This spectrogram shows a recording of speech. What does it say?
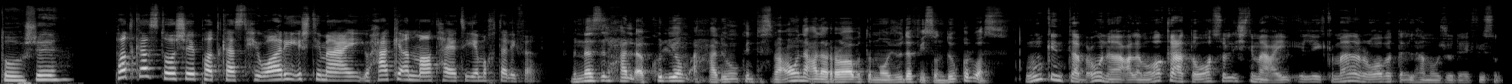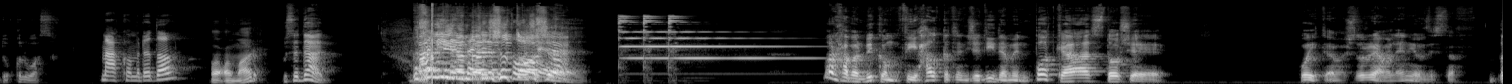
طوشة. بودكاست توشي بودكاست حواري اجتماعي يحاكي أنماط حياتية مختلفة. بننزل حلقة كل يوم أحد وممكن تسمعونا على الروابط الموجودة في صندوق الوصف. وممكن تتابعونا على مواقع التواصل الاجتماعي اللي كمان الروابط لها موجودة في صندوق الوصف. معكم رضا. وعمر. وسداد. خلينا نبلش الطوشة. مرحبا بكم في حلقة جديدة من بودكاست توشي ويت مش ضروري اعمل any of this stuff.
